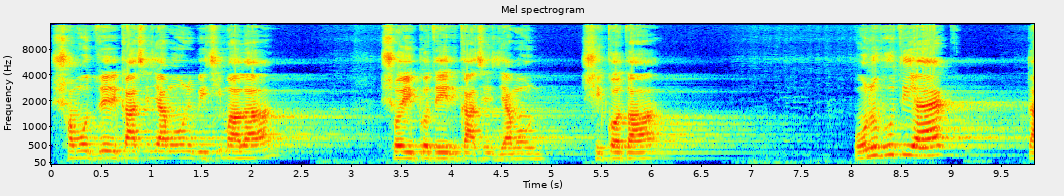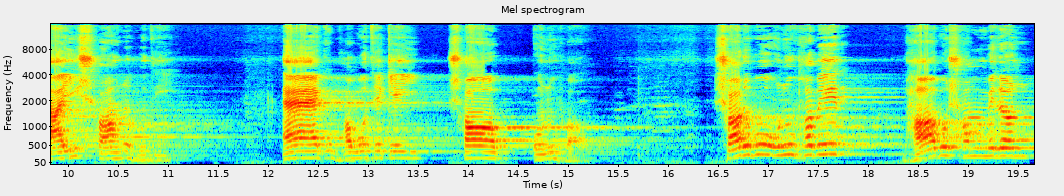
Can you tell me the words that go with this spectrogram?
সমুদ্রের কাছে যেমন বিচিমালা, সৈকতের কাছে যেমন শিকতা অনুভূতি এক, তাই সহানুভূতি। এক ভব থেকেই সব অনুভব। সর্ব অনুভবের ভাব সম্মেলন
